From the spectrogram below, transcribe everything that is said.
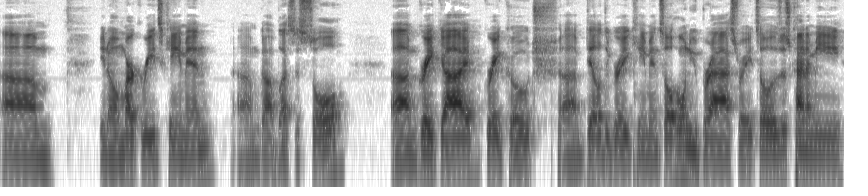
Um, you know, Mark Reeds came in, um, God bless his soul. Um, great guy, great coach. Uh, Dale DeGray came in, so a whole new brass, right? So it was just kind of me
